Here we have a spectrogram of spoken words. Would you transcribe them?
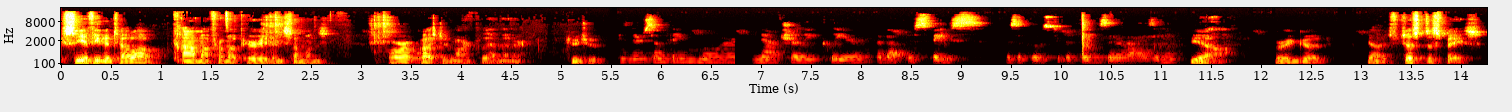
See if you can tell a comma from a period in someone's, or a question mark for that matter. Choo choo. Is there something more naturally clear about the space as opposed to the things that arise in it? Yeah, very good. Yeah, it's just a space.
